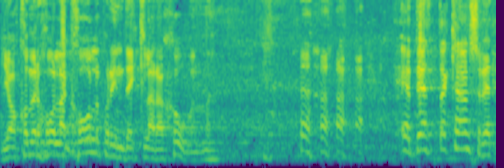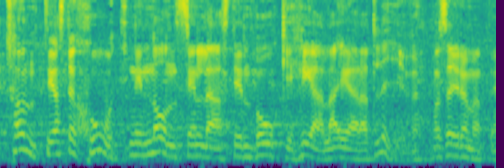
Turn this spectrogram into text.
Jag kommer hålla koll på din deklaration. Är detta kanske det töntigaste hot ni någonsin läst i en bok i hela ert liv? Vad säger du, Matti?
